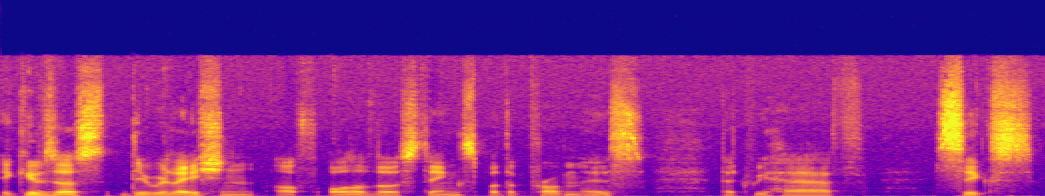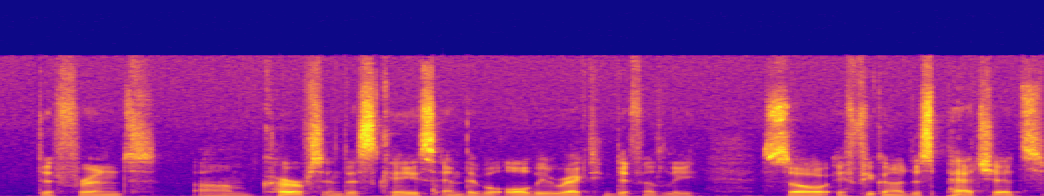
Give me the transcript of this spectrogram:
It gives us the relation of all of those things but the problem is that we have six different um, curves in this case and they will all be reacting differently. So if you're gonna dispatch it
